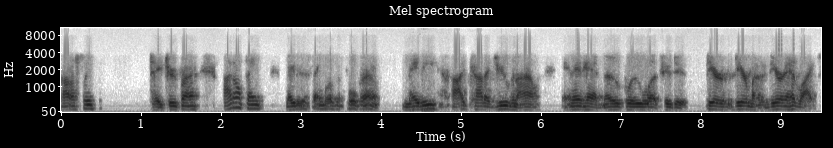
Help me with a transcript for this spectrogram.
honestly, tell you true, Brian, I don't think maybe this thing wasn't full grown. Maybe mm-hmm. I caught a juvenile and it had no clue what to do. Deer, deer mode, deer in headlights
